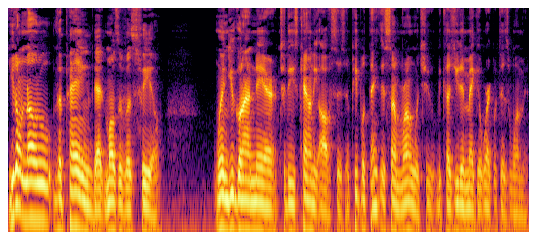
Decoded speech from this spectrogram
You don't know the pain that most of us feel when you go down there to these county offices and people think there's something wrong with you because you didn't make it work with this woman.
